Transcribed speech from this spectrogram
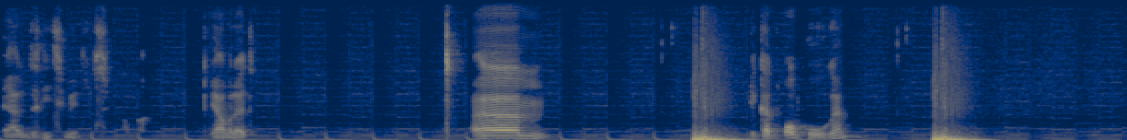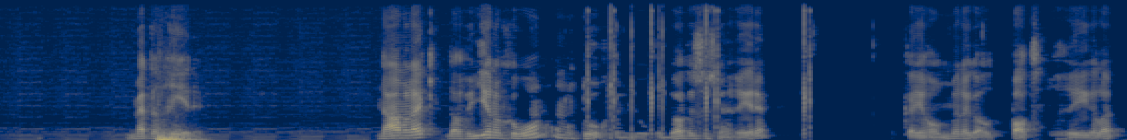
ja het is niet symmetrisch. Ja maar dit. Um, ik het ophogen. Met een reden. Namelijk dat we hier nog gewoon onderdoor kunnen lopen. Dat is dus mijn reden. Ik kan hier onmiddellijk al het pad regelen.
